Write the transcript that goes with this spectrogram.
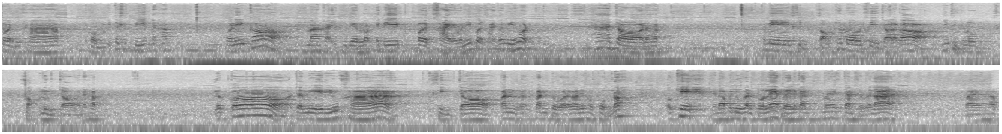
สวัสดีครับ ผมพิเตอร์สตีฟนะครับ วันนี้ก็มากับอีพีเดมครับไอดีเปิดไข่ วันนี้เปิดไข่ก็มีทั้งหมด 5 จอนะครับ ก็มี 12 ชั่วโมง 4 จอแล้วก็24ชั่วโมง2 1จอนะครับ แล้วก็จะมีไอดีลูกค้า 4 จอปั้นปั้นตัวแล้วก็นี่ของผมเนาะโอเค เดี๋ยวเราไปดูกันตัวแรกเลยแล้วกัน ไม่ให้การเสียเวลาไปครับ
